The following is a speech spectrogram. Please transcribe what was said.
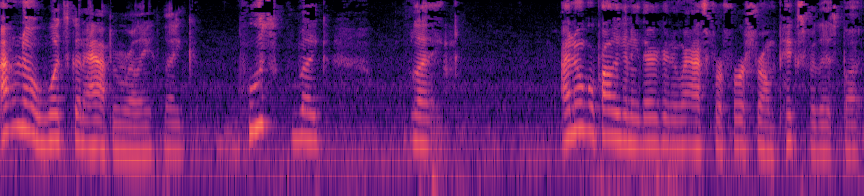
I don't know what's gonna happen really. Like, who's like, like I know we're probably gonna they're gonna ask for first round picks for this, but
